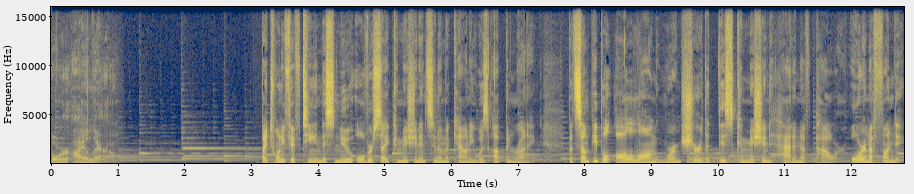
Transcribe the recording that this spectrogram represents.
or IOLERO. By 2015, this new oversight commission in Sonoma County was up and running. But some people all along weren't sure that this commission had enough power or enough funding.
